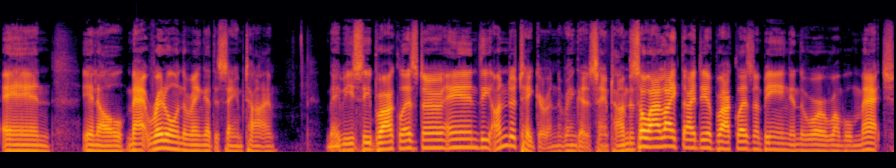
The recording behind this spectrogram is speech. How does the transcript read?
and, you know, Matt Riddle in the ring at the same time. Maybe you see Brock Lesnar and The Undertaker in the ring at the same time. So I like the idea of Brock Lesnar being in the Royal Rumble match.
